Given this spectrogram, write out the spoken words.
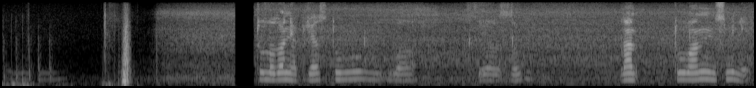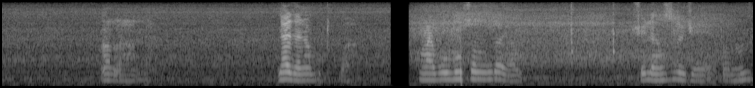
Şöyle yapalım. Tuğladan yapacağız. Tuğla yazdım. Lan tuğlanın ismi ne? Allah Allah. Nereden lan bu tuğla? Ha buldum sonunda ya. Şöyle hızlıca yapalım.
